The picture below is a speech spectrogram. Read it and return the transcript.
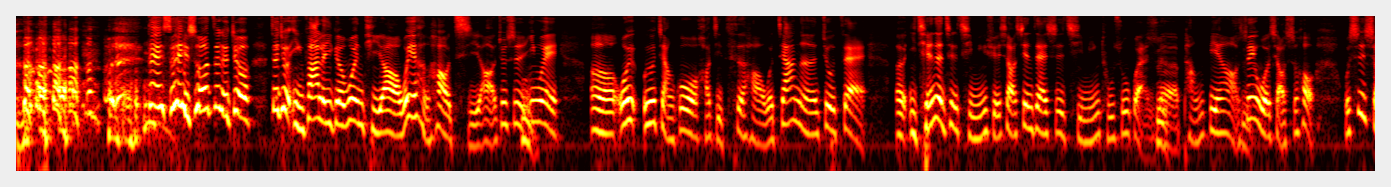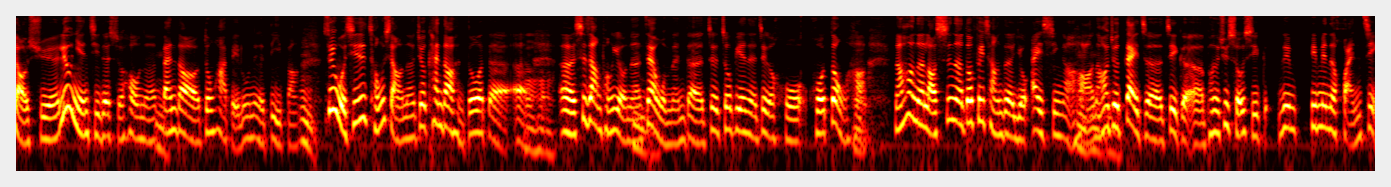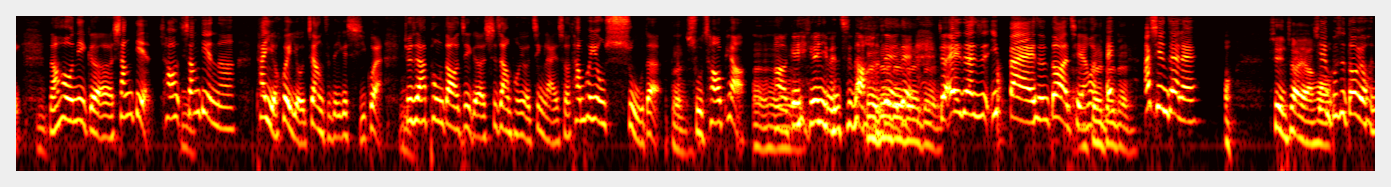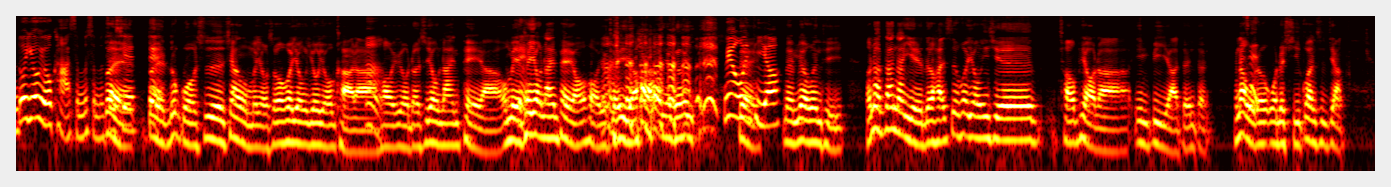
对，所以说这个就这就引发了一个问题啊，我也很好奇啊，就是因为、嗯、呃，我我有讲过好几次哈，我家呢就在。呃，以前的这个启明学校，现在是启明图书馆的旁边啊，所以我小时候，我是小学六年级的时候呢，搬到敦化北路那个地方，嗯，所以我其实从小呢就看到很多的呃呃视障朋友呢，在我们的这周边的这个活活动哈，然后呢，老师呢都非常的有爱心啊哈，然后就带着这个朋友去熟悉那边边的环境，然后那个商店超商店呢，他也会有这样子的一个习惯，就是他碰到这个视障朋友进来的时候。他们会用数的，数钞票，啊，给 给你们知道，对对对，就哎，这是一百是多少钱？哎，啊，现在嘞？哦，现在啊，现在不是都有很多悠游卡什么什么这些？对，如果是像我们有时候会用悠游卡啦，然后有的是用 Line Pay 啊，我们也可以用 Line Pay 哦，也可以哦，也可以，没有问题哦，对，没有问题。哦，那当然有的还是会用一些钞票啦、硬币啊等等。那我的我的习惯是这样。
